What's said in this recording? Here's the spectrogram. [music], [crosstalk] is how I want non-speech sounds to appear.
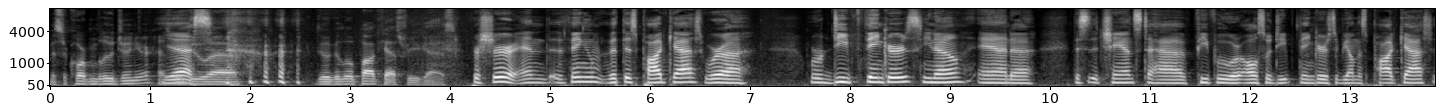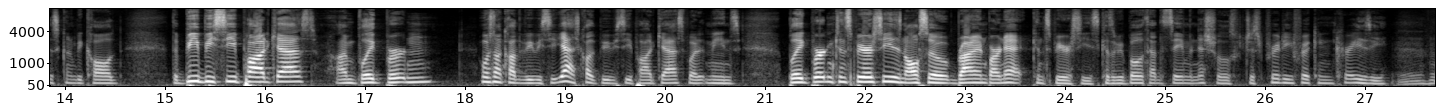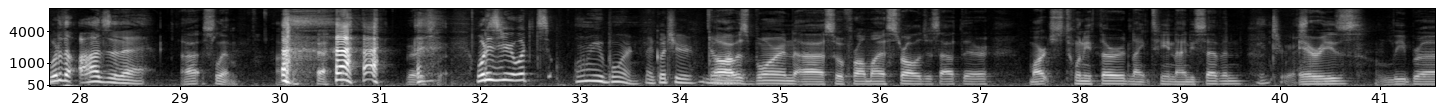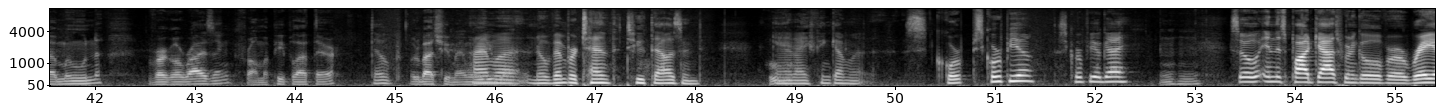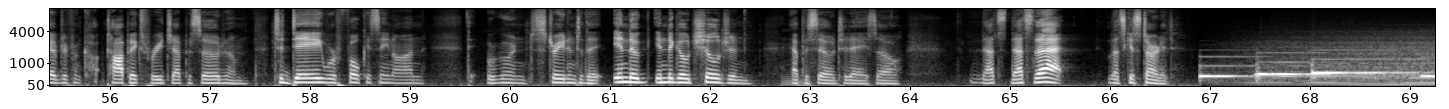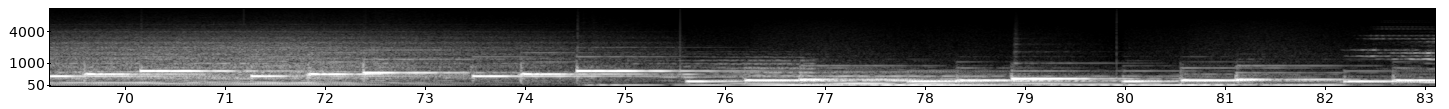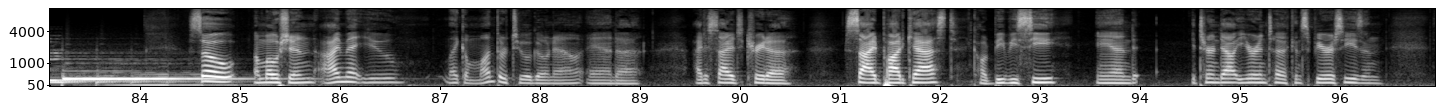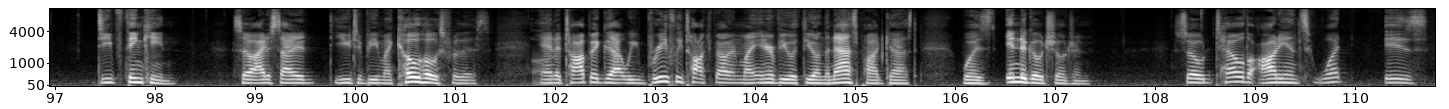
Mr. Corbin Bleu Jr. As Yes. we do, uh, [laughs] do a good little podcast for you guys. For sure. And the thing with this podcast, we're uh, we're deep thinkers, you know, and uh, this is a chance to have people who are also deep thinkers to be on this podcast. It's going to be called the BBC Podcast. I'm Blake Burton. Well, it's not called the BBC. Yeah, it's called the BBC Podcast, but it means Blake Burton Conspiracies and also Brian Barnett Conspiracies because we both have the same initials, which is pretty freaking crazy. Mm-hmm. What are the odds of that? Uh, slim. [laughs] [laughs] Very slim. What is your what's when were you born? Like what's your Oh, I was born, uh, so for all my astrologists out there, March 23rd, 1997, interesting. Aries, Libra moon, Virgo rising, for all my people out there. Dope. What about you, man? Were I'm you uh, born? November 10th, 2000, Ooh. and I think I'm a Scorp- Scorpio, Scorpio guy. Mhm. So in this podcast, we're gonna go over an array of different co- topics for each episode. Um, today we're focusing on, th- we're going straight into the Indo- Indigo Children Mm. episode today. So that's that's that. Let's get started. Emotion, I met you like a month or two ago now, and uh, I decided to create a side podcast called BBC, and it turned out you're into conspiracies and deep thinking. So I decided you to be my co-host for this. And a topic that we briefly talked about in my interview with you on the NAS podcast was indigo children. So tell the audience what is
